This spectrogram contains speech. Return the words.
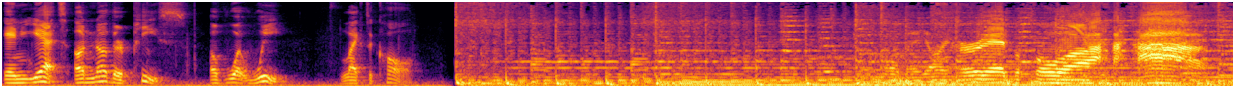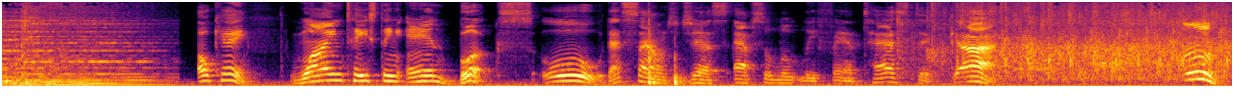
in yet another piece of what we like to call. Oh man, y'all ain't heard that before. okay, wine tasting and books. Ooh, that sounds just absolutely fantastic. God. Mm.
